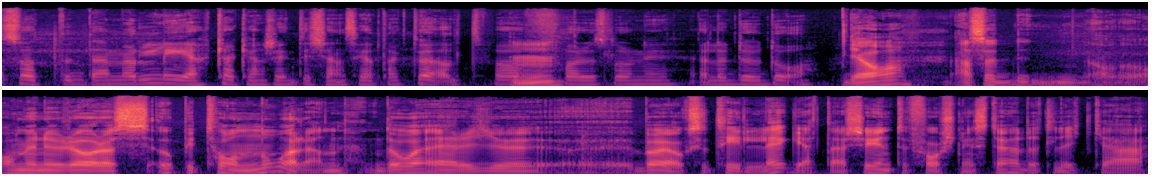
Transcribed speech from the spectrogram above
så att det där med att leka kanske inte känns helt aktuellt. Vad Mm. föreslår ni, eller du då? Ja, alltså om vi nu rör oss upp i tonåren då är det ju, bör jag också tillägga att där ser ju inte forskningsstödet lika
